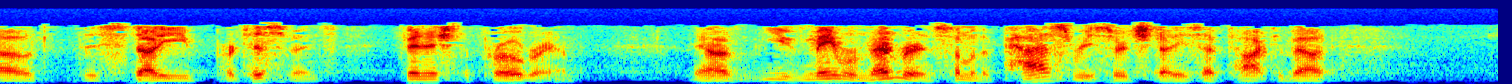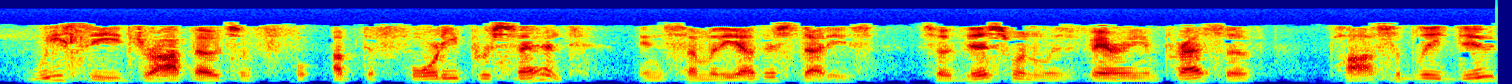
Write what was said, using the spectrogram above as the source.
of the study participants finished the program. Now, you may remember in some of the past research studies I've talked about, we see dropouts of up to 40% in some of the other studies. So this one was very impressive, possibly due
